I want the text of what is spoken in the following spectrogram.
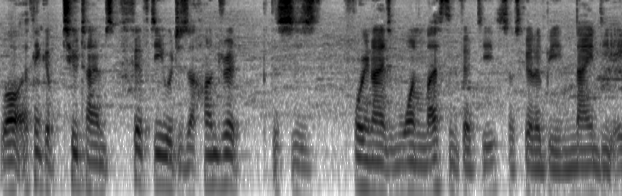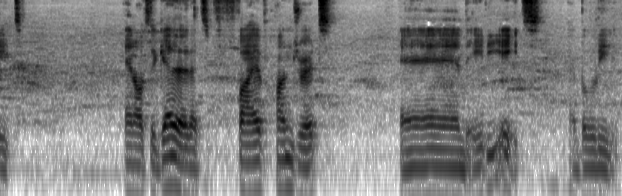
Well, I think of 2 times 50, which is 100. But this is 49 is 1 less than 50, so it's going to be 98. And altogether, that's 588, I believe.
